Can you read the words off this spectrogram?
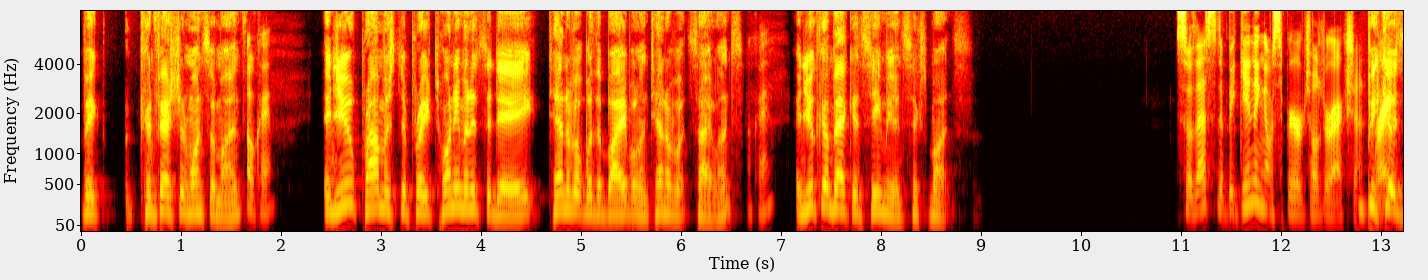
big confession once a month, Okay. and you promise to pray 20 minutes a day, 10 of it with the Bible and 10 of it silence, Okay. and you come back and see me in six months. So that's the beginning of spiritual direction, Because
